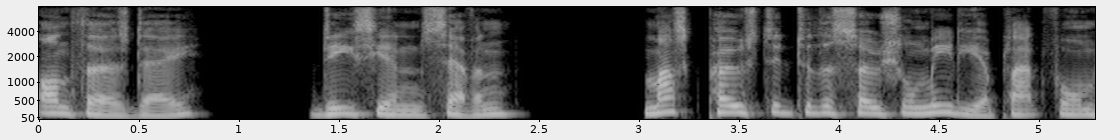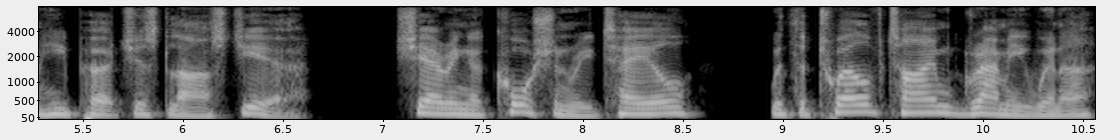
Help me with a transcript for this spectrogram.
On Thursday, Decian 7, Musk posted to the social media platform he purchased last year, sharing a cautionary tale with the 12-time Grammy winner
